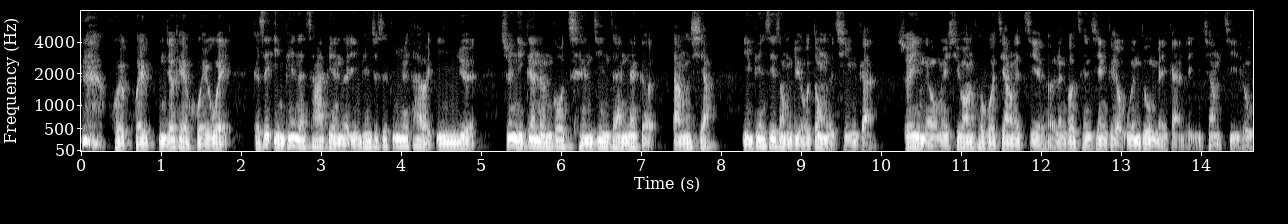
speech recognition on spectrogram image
回回，你就可以回味。可是影片的差别呢？影片就是因为它有音乐，所以你更能够沉浸在那个当下。影片是一种流动的情感，所以呢，我们希望透过这样的结合，能够呈现一个有温度美感的影像记录。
